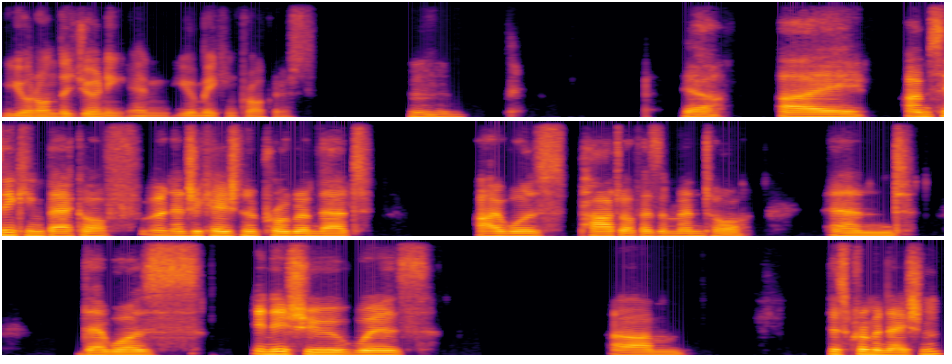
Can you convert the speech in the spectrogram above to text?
you're on the journey and you're making progress. Mm-hmm. Yeah, I I'm thinking back of an educational program that I was part of as a mentor, and there was an issue with um, discrimination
